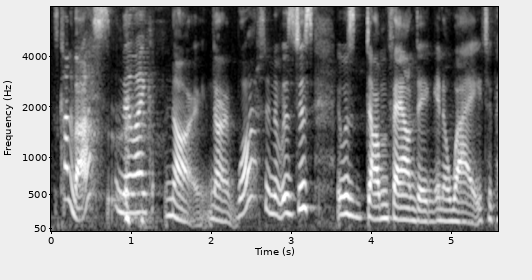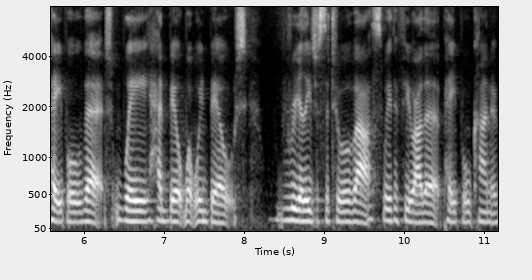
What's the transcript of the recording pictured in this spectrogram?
"It's kind of us." And they're like, "No, no, what?" And it was just, it was dumbfounding in a way to people that we had built what we built really just the two of us with a few other people kind of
